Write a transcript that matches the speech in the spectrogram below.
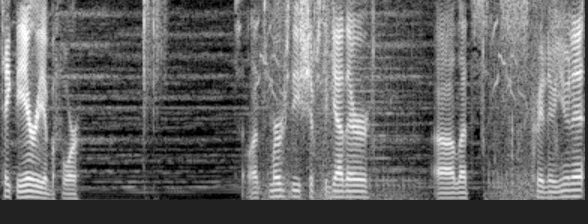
take the area before. So let's merge these ships together. Uh, let's create a new unit.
